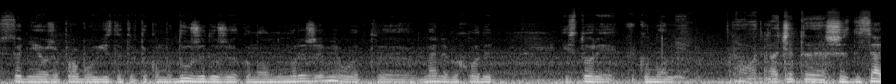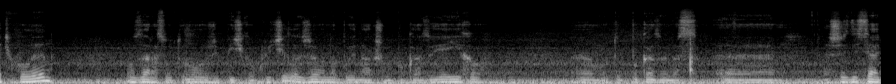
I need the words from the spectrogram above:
сьогодні я вже пробував їздити в такому дуже-дуже економному режимі. От е, в мене виходить історія економії. От, значить, е, 60 хвилин. О, зараз от, о, вже пічка включила, вже вона по-інакшому показує. Я їхав, е, от тут показує нас е, 60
